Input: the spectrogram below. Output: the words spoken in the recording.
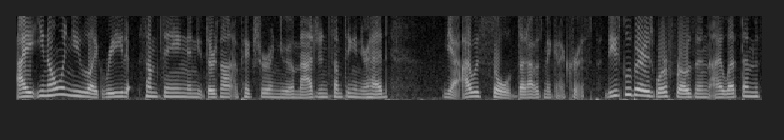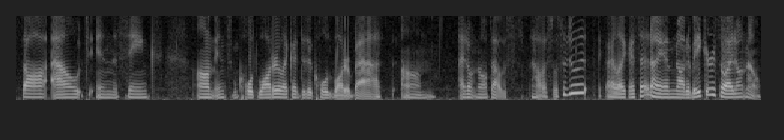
I, you know, when you like read something and you, there's not a picture and you imagine something in your head, yeah, I was sold that I was making a crisp. These blueberries were frozen. I let them thaw out in the sink um, in some cold water, like I did a cold water bath. Um, I don't know if that was how I was supposed to do it. I, like I said, I am not a baker, so I don't know.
